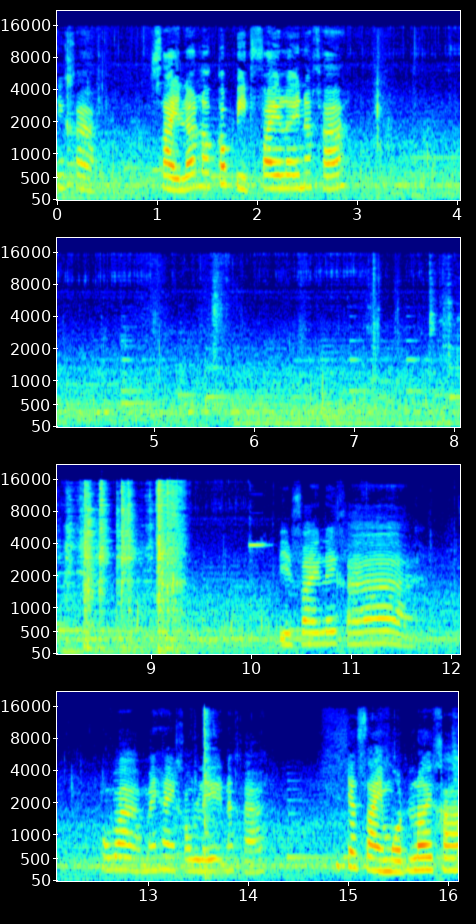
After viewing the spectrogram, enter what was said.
นี่ค่ะ ใส่แล้วเราก็ปิดไฟเลยนะคะปิดไฟเลยค่ะะว่าไม่ให้เขาเละนะคะจะใส่หมดเลยค่ะ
